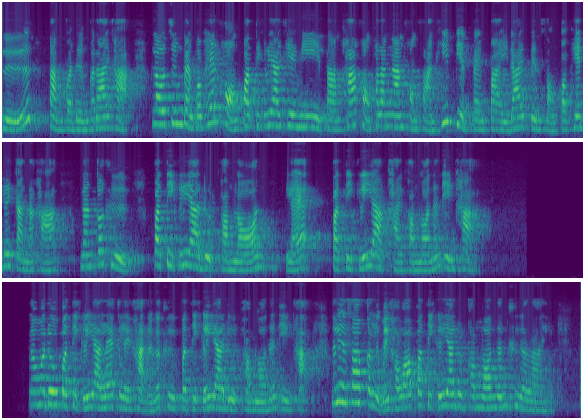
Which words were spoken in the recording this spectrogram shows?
หรือต่ำกว่าเดิมก็ได้ค่ะ เราจึงแบ่งประเภทของปฏิกิริยาเคมีตามค่าของพลังงานของสารที่เปลี่ยนแปลงไปได้เป็น 2 ประเภทด้วยกันนะคะ นั่นก็คือ ปฏิกิริยาดูดความร้อน และปฏิกิริยาคายความร้อนนั่นเองค่ะ เรามาดูปฏิกิริยาแรกกันเลยค่ะ นั่นก็คือปฏิกิริยาดูดความร้อนนั่นเองค่ะ นักเรียนทราบกันหรือไม่คะว่า ปฏิกิริยาดูดความร้อนนั้นคืออะไร ป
